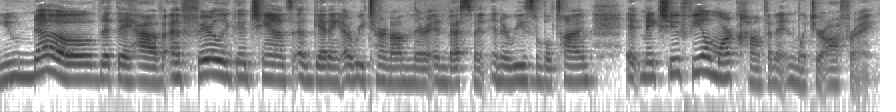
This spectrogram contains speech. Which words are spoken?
you know that they have a fairly good chance of getting a return on their investment in a reasonable time, it makes you feel more confident in what you're offering.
